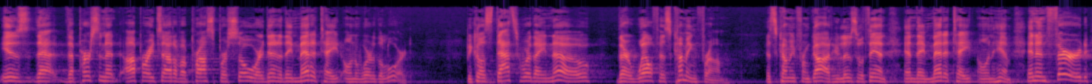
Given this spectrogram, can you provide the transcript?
is that the person that operates out of a prosperous soul or identity, they meditate on the word of the Lord because that's where they know their wealth is coming from. It's coming from God who lives within, and they meditate on Him. And then, third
